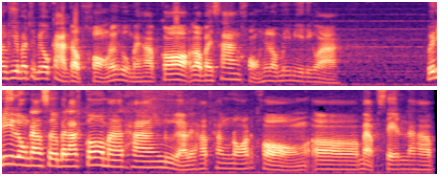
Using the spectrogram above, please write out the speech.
บางทีมันจะมีโอกาสดรอปของด้วยถูกไหมครับ ก็เราไปสร้างของที่เราไม่มีดีกว่า วิธีลงดันเซอร์เบรัสก็มาทางเหนือเลยครับ ทางนอตของเอ่อแมปเซนนะครับ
